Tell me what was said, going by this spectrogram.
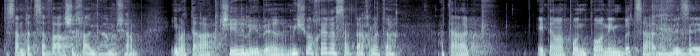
אתה שם את הצוואר שלך גם שם. אם אתה רק צ'ירלידר, מישהו אחר עשה את ההחלטה. אתה רק היית עם הפונפונים בצד, וזה,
